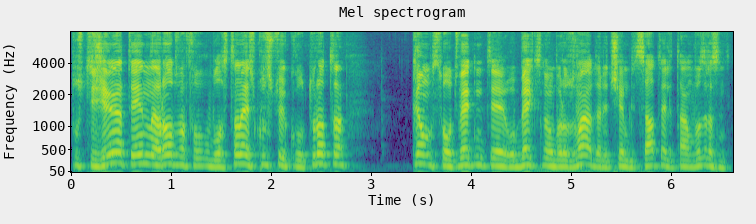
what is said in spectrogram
постиженията на народ в областта на изкуството и културата към съответните обекти на образование, да речем децата или там възрастните.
